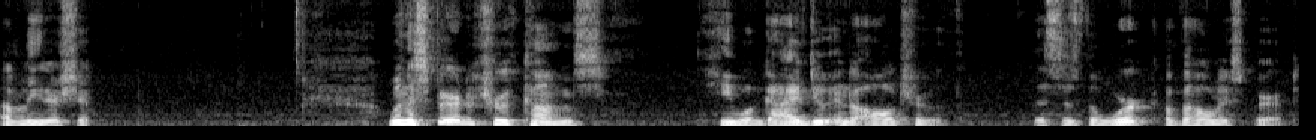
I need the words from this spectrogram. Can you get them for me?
of leadership. When the spirit of truth comes, he will guide you into all truth. This is the work of the Holy Spirit.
